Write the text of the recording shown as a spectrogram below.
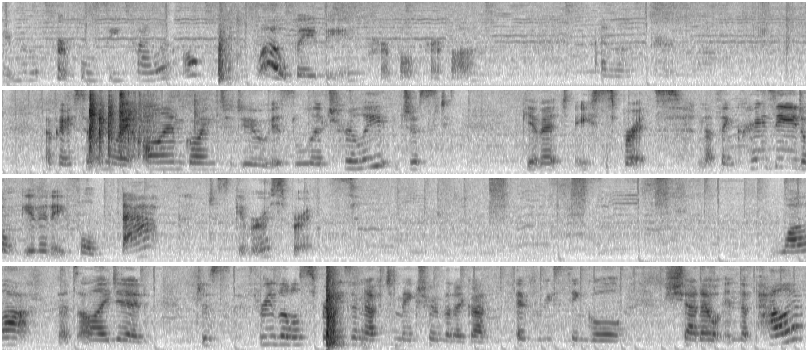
My little purple Z palette. Oh, whoa, baby. Purple, purple. I love purple. Okay, so anyway, all I'm going to do is literally just give it a spritz. Nothing crazy. Don't give it a full bath. Just give her a spritz. Voila. That's all I did. Just three little sprays enough to make sure that I got every single shadow in the palette.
